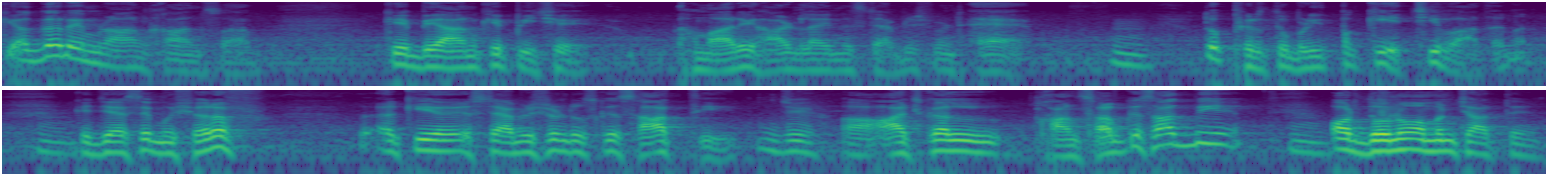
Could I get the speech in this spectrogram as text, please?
कि अगर इमरान खान साहब के बयान के पीछे हमारी हार्ड लाइन इस्टेब्लिशमेंट है तो फिर तो बड़ी पक्की अच्छी बात है ना कि जैसे मुशरफ की इस्टेब्लिशमेंट उसके साथ थी। जी। आजकल खान साहब के साथ भी हैं और दोनों अमन चाहते हैं।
